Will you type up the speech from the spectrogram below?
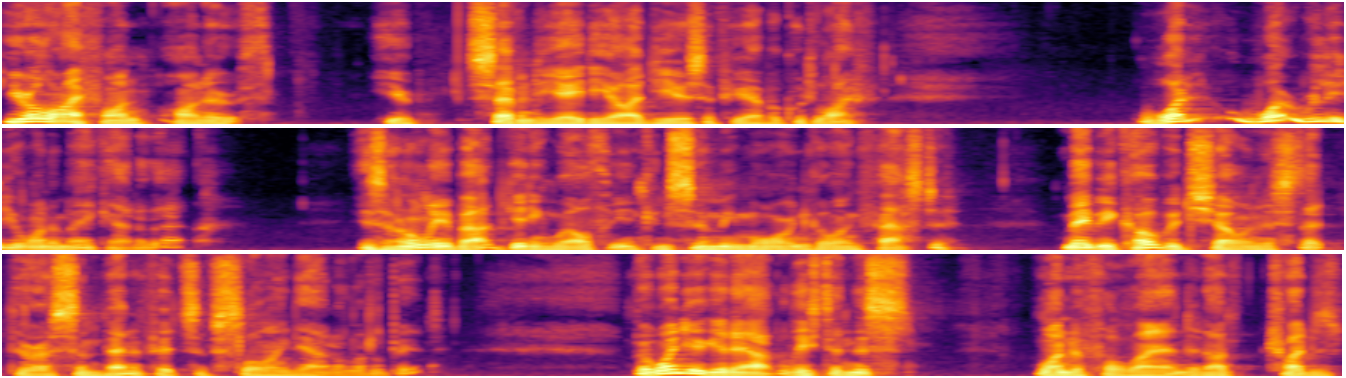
your life on, on earth, your 70, 80 odd years if you have a good life, what, what really do you want to make out of that? Is it only about getting wealthy and consuming more and going faster? Maybe COVID's showing us that there are some benefits of slowing down a little bit. But when you get out, at least in this wonderful land, and I've tried to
